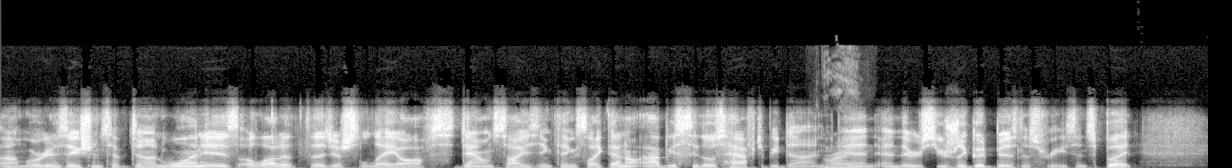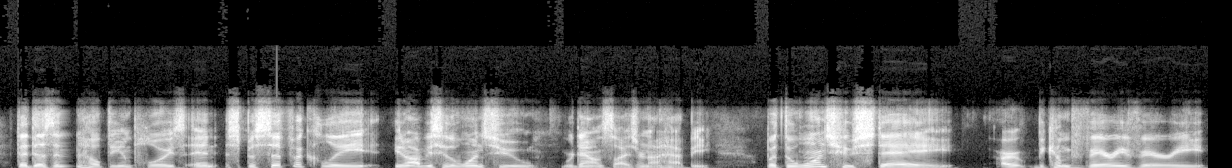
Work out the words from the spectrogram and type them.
um, organizations have done. One is a lot of the just layoffs, downsizing, things like that. Now, obviously, those have to be done, right. and and there's usually good business reasons, but that doesn't help the employees. And specifically, you know, obviously the ones who were downsized are not happy. But the ones who stay are become very, very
